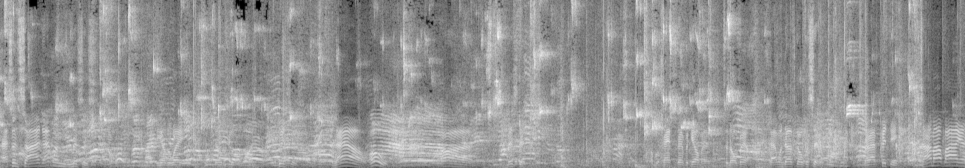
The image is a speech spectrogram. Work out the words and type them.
That's inside. That one misses. Right the other way. Still two on one. Dishes. Now. Oh. Ah. Missed it. Couple chances there for Gilman to no avail. That one does go for City. They're at 50. Timeout by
